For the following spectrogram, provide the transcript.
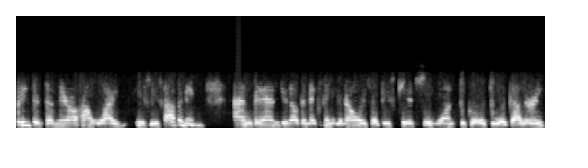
painted the mural, and why is this happening. And then, you know, the next thing you know is that these kids want to go to a gallery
